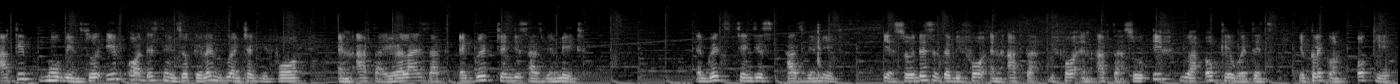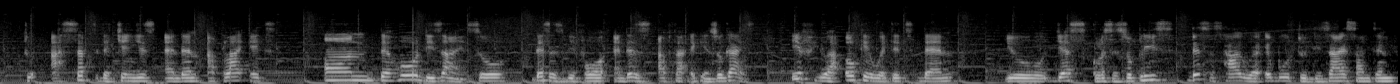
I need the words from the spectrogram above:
i'll keep moving. So if all these things okay let me go and check before and after you realize that a great changes has been made. A great changes has been made. Yes so this is the before and after before and after. So if you are okay with it you click on ok to accept the changes and then apply it on the whole design. So this is before and this is after again. So guys if you are okay with it then you just close it. So please this is how we are able to design something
